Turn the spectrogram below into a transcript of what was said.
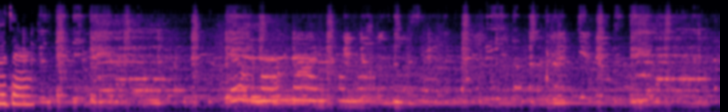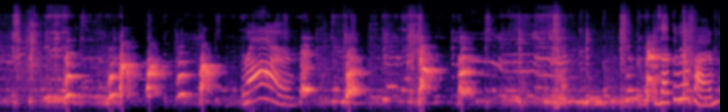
answer. Rar. Is that the real time?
